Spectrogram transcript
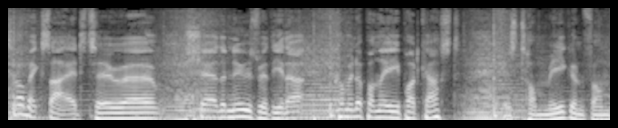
So I'm excited to uh, share the news with you that coming up on the podcast is Tom Meighan from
